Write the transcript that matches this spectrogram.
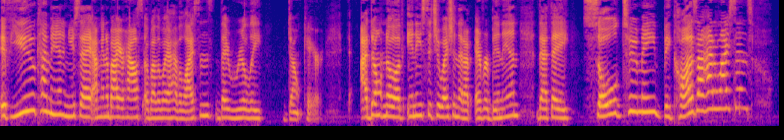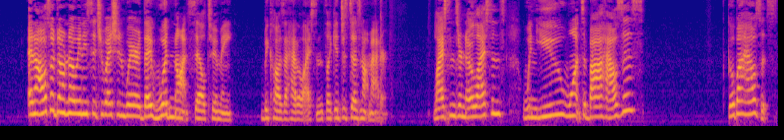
If you come in and you say, I'm going to buy your house. Oh, by the way, I have a license. They really don't care. I don't know of any situation that I've ever been in that they sold to me because I had a license. And I also don't know any situation where they would not sell to me because I had a license. Like it just does not matter. License or no license, when you want to buy houses, go buy houses.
